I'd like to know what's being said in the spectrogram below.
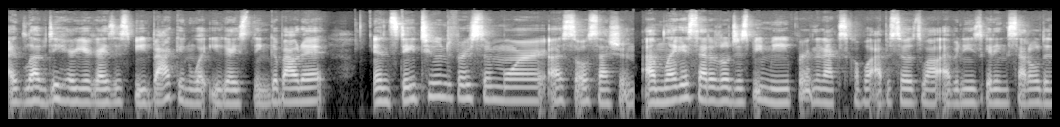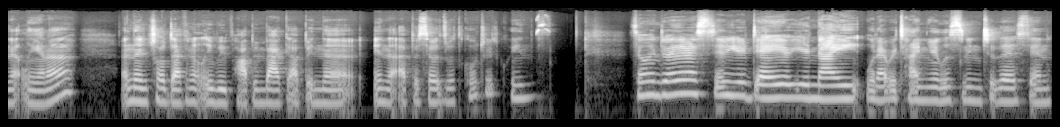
I'd love to hear your guys' feedback and what you guys think about it. And stay tuned for some more uh, soul sessions. Um, like I said, it'll just be me for the next couple episodes while Ebony's getting settled in Atlanta, and then she'll definitely be popping back up in the in the episodes with Cultured Queens. So enjoy the rest of your day or your night, whatever time you're listening to this, and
